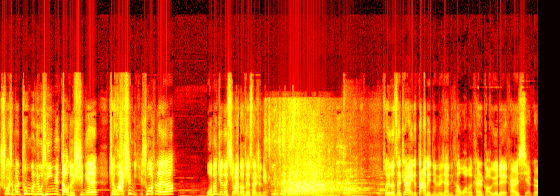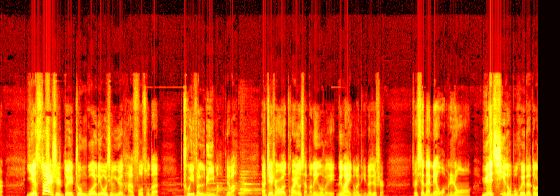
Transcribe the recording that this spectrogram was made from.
说什么中国流行音乐倒退十年？这话是你说出来的？我们觉得起码倒退三十年，所以呢，在这样一个大背景之下，你看我们开始搞乐队，开始写歌，也算是对中国流行乐坛复苏的出一份力嘛，对吧？那这时候我突然又想到另一个问，另外一个问题，那就是，就是现在连我们这种乐器都不会的，都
